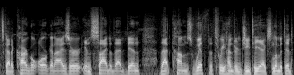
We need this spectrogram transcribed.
It's got a cargo organizer inside of that bin. That comes with the 300 GTX Limited.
